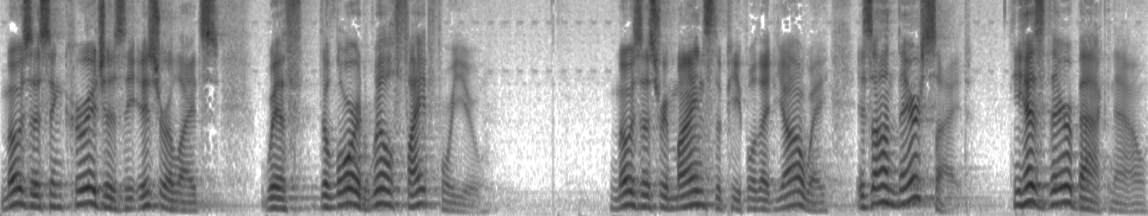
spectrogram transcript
Moses encourages the Israelites with, The Lord will fight for you. Moses reminds the people that Yahweh is on their side. He has their back now,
